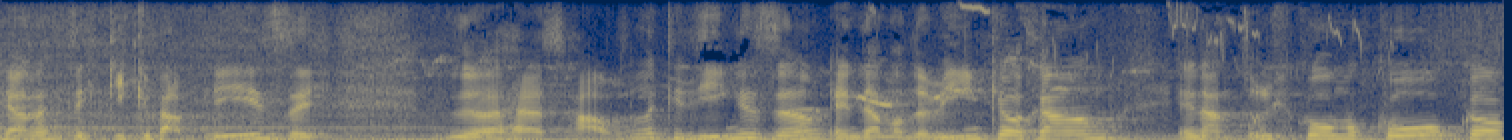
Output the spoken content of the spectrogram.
Ja, dan denk ik wat bezig. De huishoudelijke dingen. Hè. En dan naar de winkel gaan. En dan terugkomen koken.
